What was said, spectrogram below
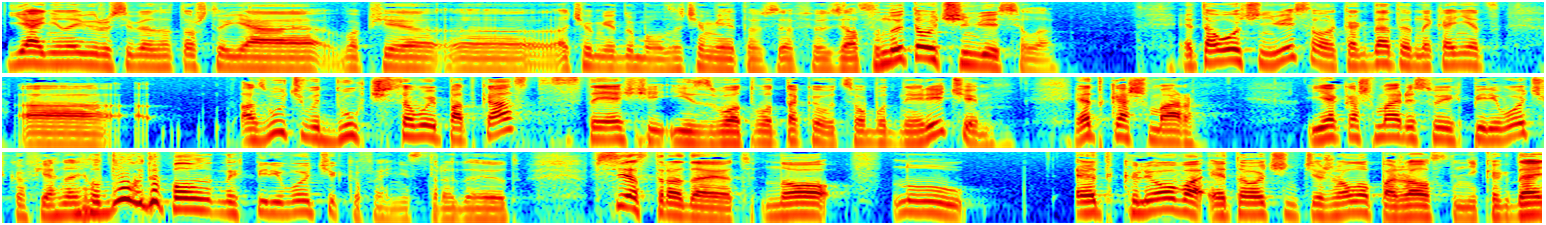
Я ненавижу себя за то, что я вообще... э, о чем я думал, зачем я это все, взялся. Но это очень весело. Это очень весело, когда ты, наконец, а, озвучивать двухчасовой подкаст, состоящий из вот, вот такой вот свободной речи, это кошмар. Я кошмарю своих переводчиков, я нанял двух дополнительных переводчиков, и они страдают. Все страдают, но, ну, это клево, это очень тяжело, пожалуйста, никогда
